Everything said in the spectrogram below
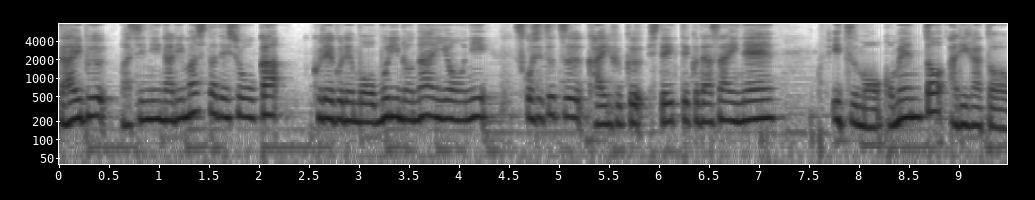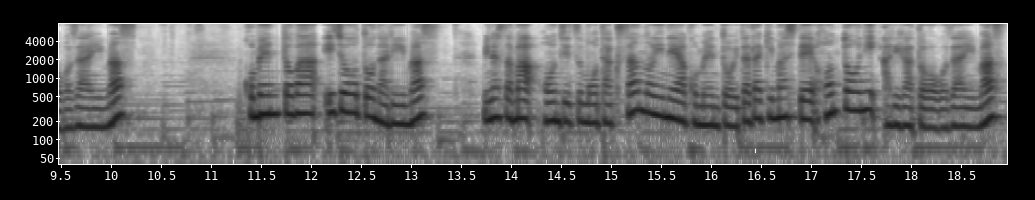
だいぶマシになりましたでしょうか？くれぐれも無理のないように少しずつ回復していってくださいね。いつもコメントありがとうございます。コメントは以上となります。皆様本日もたくさんのいいねやコメントをいただきまして本当にありがとうございます。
